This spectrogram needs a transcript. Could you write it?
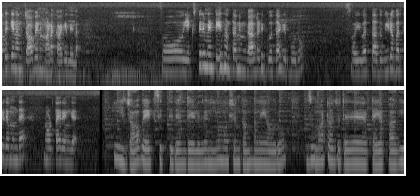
ಅದಕ್ಕೆ ನಾನು ಜಾಬ್ ಏನು ಮಾಡೋಕ್ಕಾಗಿರಲಿಲ್ಲ. ಸೊ ಎಕ್ಸ್ಪಿರಿಮೆಂಟ್ ಏನಂತ ನಿಮ್ಗೆ ಆಲ್ರೆಡಿ ಗೊತ್ತಾಗಿರ್ಬೋದು. ಸೊ ಇವತ್ತು ಅದು ವೀಡಿಯೋ ಬರ್ತಿದೆ ಮುಂದೆ ನೋಡ್ತಾ ಇರಿ ಹಂಗೆ. ಈ ಜಾಬ್ ಹೇಗೆ ಸಿಗ್ತಿದೆ ಅಂತ ಹೇಳಿದ್ರೆ ನ್ಯೂ ಮೋಷನ್ ಕಂಪನಿಯವರು ಝೊಮ್ಯಾಟೊ ಜೊತೆಗೆ ಟೈಅಪ್ ಆಗಿ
